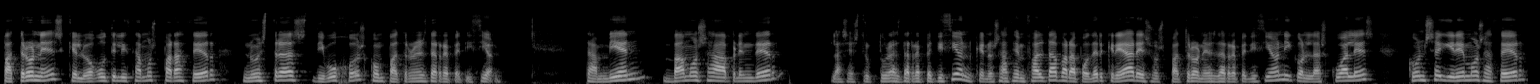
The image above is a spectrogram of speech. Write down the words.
patrones que luego utilizamos para hacer nuestros dibujos con patrones de repetición. También vamos a aprender las estructuras de repetición que nos hacen falta para poder crear esos patrones de repetición y con las cuales conseguiremos hacer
